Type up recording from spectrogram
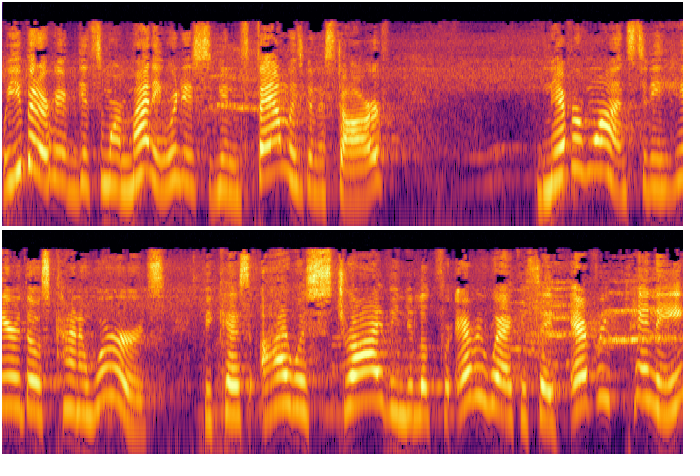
Well, you better get some more money. We're just, the family's going to starve. Never once did he hear those kind of words because I was striving to look for every way I could save every penny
